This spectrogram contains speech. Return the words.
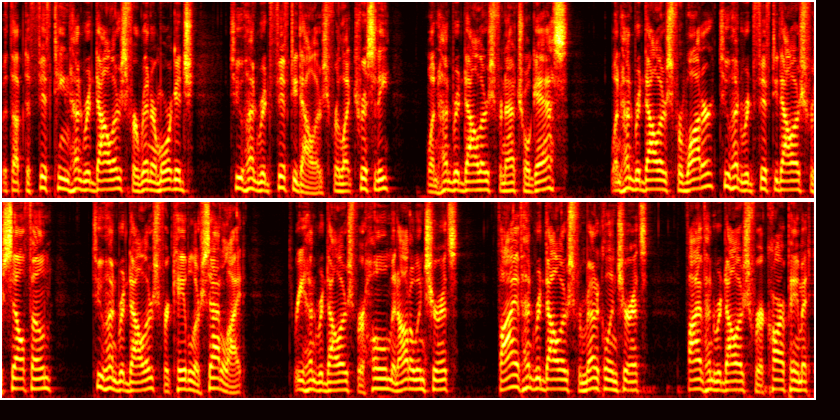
with up to $1,500 for rent or mortgage, $250 for electricity, $100 for natural gas, $100 for water, $250 for cell phone, $200 for cable or satellite, $300 for home and auto insurance, $500 for medical insurance, $500 for a car payment,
